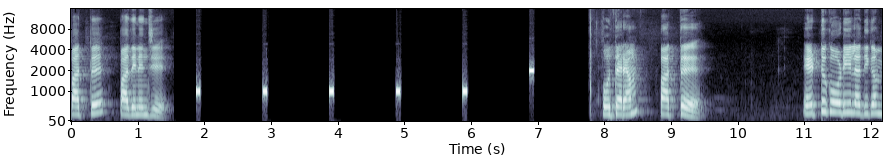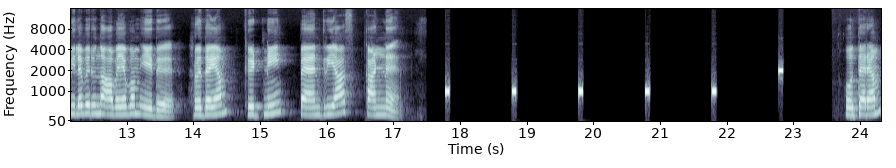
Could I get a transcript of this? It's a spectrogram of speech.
പത്ത് പതിനഞ്ച്. ഉത്തരം പത്ത്. എട്ട് കോടിയിലധികം വില വരുന്ന അവയവം ഏത്? ഹൃദയം കിഡ്നി പാൻക്രിയാസ് കണ്ണ്. ഉത്തരം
